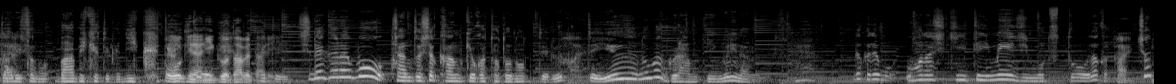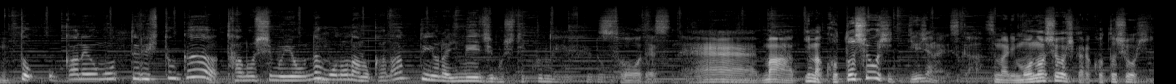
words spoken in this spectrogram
たり、はい、そのバーベキューというか肉大きな肉を食べたり。しながらもちゃんとした環境が整ってるっていうのがグランピングになるんです。ね。なんかでもお話聞いてイメージ持つとなんかちょっとお金を持ってる人が楽しむようなものなのかなっていうようなイメージもしてくるんですけど。そうですね。まあ今こと消費っていうじゃないですか。つまり物消費からこと消費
